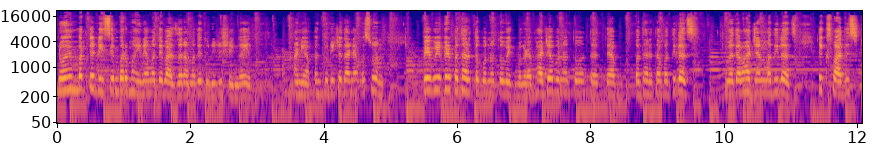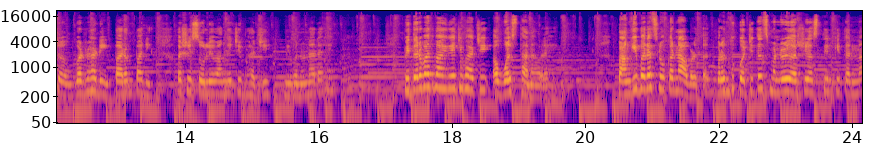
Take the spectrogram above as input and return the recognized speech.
नोव्हेंबर ते डिसेंबर महिन्यामध्ये बाजारामध्ये तुरीची शेंगा येतात आणि आपण तुरीच्या दाण्यापासून वेगवेगळे पदार्थ बनवतो वेगवेगळ्या भाज्या बनवतो. तर त्या पदार्थामधीलच किंवा त्या भाज्यांमधीलच एक स्वादिष्ट वऱ्हाडी पारंपरिक अशी सोले वांग्याची भाजी मी बनवणार आहे. विदर्भात वांग्याची भाजी अव्वल स्थानावर आहे. वांगी बऱ्याच लोकांना आवडतात परंतु क्वचितच मंडळी अशी असतील की त्यांना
